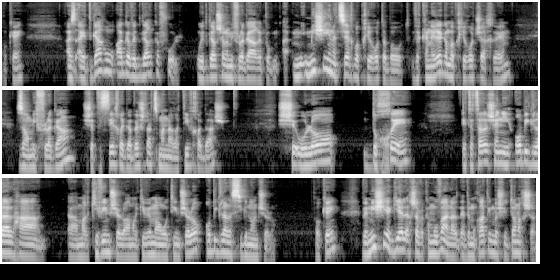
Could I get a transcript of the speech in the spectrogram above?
אוקיי? אז האתגר הוא אגב אתגר כפול, הוא אתגר של המפלגה הרפובליקנית, מי שינצח בבחירות הבאות וכנראה גם בבחירות שאחריהם זו המפלגה שתצליח לגבש לעצמה נרטיב חדש שהוא לא דוחה את הצד השני או בגלל המרכיבים שלו, המרכיבים המהותיים שלו, או בגלל הסגנון שלו, אוקיי? ומי שיגיע, עכשיו כמובן, הדמוקרטים בשלטון עכשיו,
